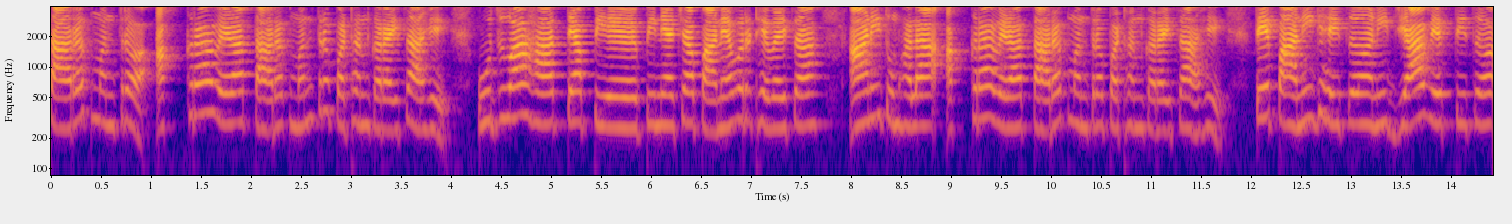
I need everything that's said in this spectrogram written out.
तारक मंत्र अकरा वेळा तारक मंत्र पठन करायचं आहे. उजवा हात त्या पि पिण्याच्या पाण्यावर ठेवायचा आणि तुम्हाला अकरा वेळा तारक मंत्र पठन करायचं आहे. ते पाणी घ्यायचं आणि ज्या व्यक्तीचं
